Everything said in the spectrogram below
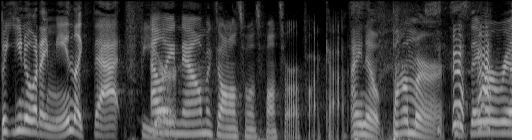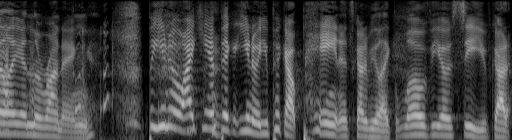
but you know what i mean like that fear Ellie, now McDonald's won't sponsor our podcast. I know, bummer, because they were really in the running. But you know, I can't pick. You know, you pick out paint. It's got to be like low VOC. You've got,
